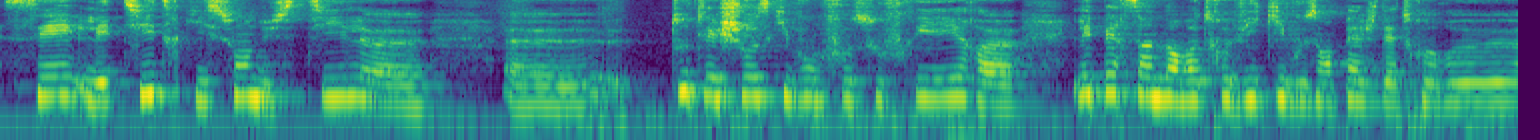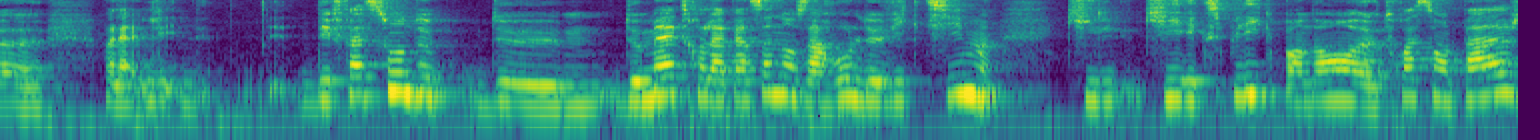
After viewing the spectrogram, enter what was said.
c'est les titres qui sont du style... Euh, euh, toutes les choses qui vous font souffrir, euh, les personnes dans votre vie qui vous empêchent d'être heureux, euh, voilà, des façons de, de, mettre la personne dans un rôle de victime qui, qui explique pendant 300 pages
